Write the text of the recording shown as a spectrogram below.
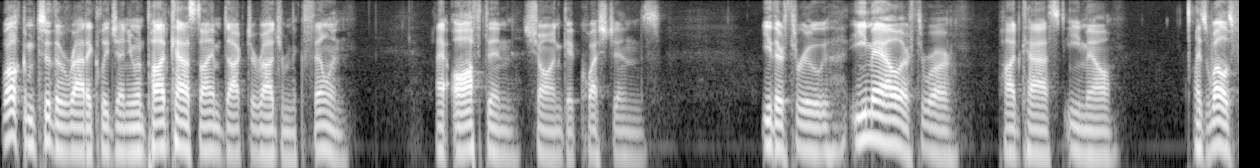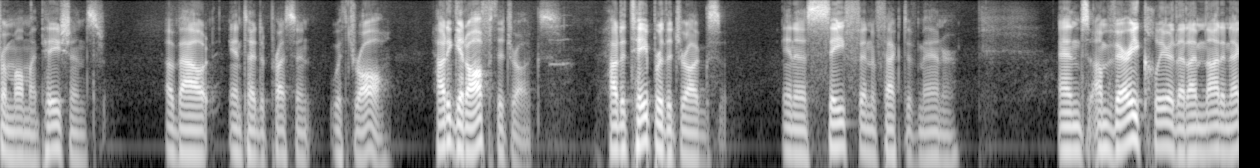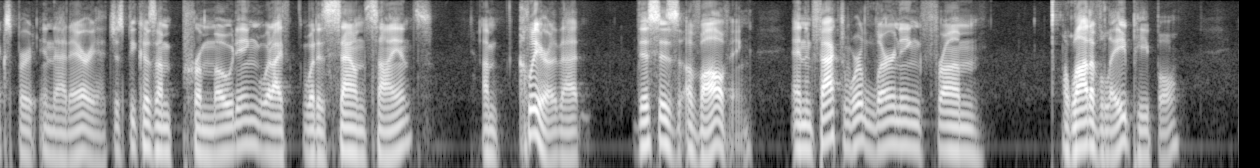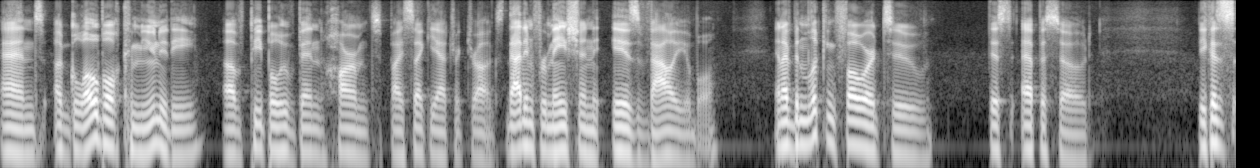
Welcome to the Radically Genuine podcast. I am Dr. Roger McFillin. I often, Sean, get questions either through email or through our podcast email, as well as from all my patients about antidepressant withdrawal, how to get off the drugs, how to taper the drugs in a safe and effective manner. And I'm very clear that I'm not an expert in that area. Just because I'm promoting what I what is sound science, clear that this is evolving. And in fact, we're learning from a lot of lay people and a global community of people who've been harmed by psychiatric drugs. That information is valuable. And I've been looking forward to this episode because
